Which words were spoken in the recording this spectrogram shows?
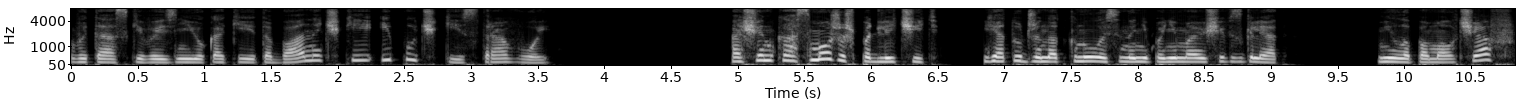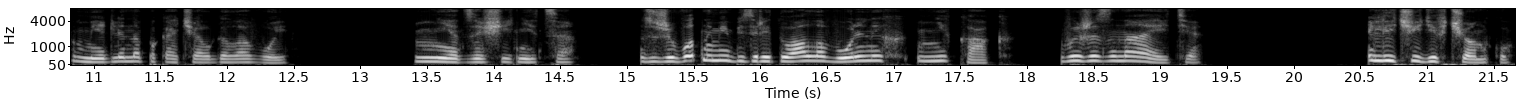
вытаскивая из нее какие-то баночки и пучки с травой. «А щенка сможешь подлечить?» Я тут же наткнулась на непонимающий взгляд. Мила, помолчав, медленно покачал головой. «Нет, защитница. С животными без ритуала вольных никак. Вы же знаете». «Лечи девчонку».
